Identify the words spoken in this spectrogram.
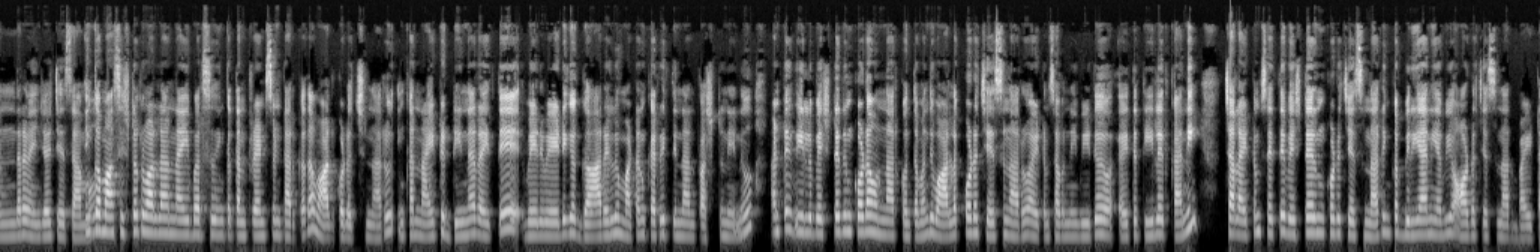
అందరం ఎంజాయ్ చేసాము ఇంకా మా సిస్టర్ వాళ్ళ నైబర్స్ ఇంకా తన ఫ్రెండ్స్ ఉంటారు కదా వాళ్ళు కూడా వచ్చిన్నారు ఇంకా నైట్ డిన్నర్ అయితే వేడి వేడిగా గారెలు మటన్ కర్రీ తిన్నాను ఫస్ట్ నేను. అంటే వీళ్ళు వెజిటేరియన్ కూడా ఉన్నారు కొంతమంది వాళ్ళకి కూడా చేస్తున్నారు ఐటమ్స్. అవన్నీ వీడియో అయితే తీయలేదు కానీ చాలా ఐటమ్స్ అయితే వెజిటేరియన్ కూడా చేస్తున్నారు. ఇంకా బిర్యానీ అవి ఆర్డర్ చేస్తున్నారు బయట.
